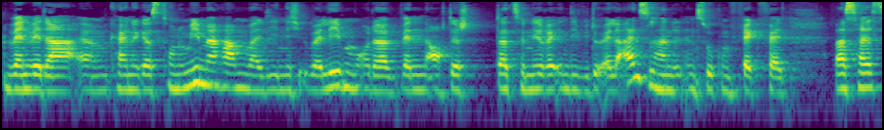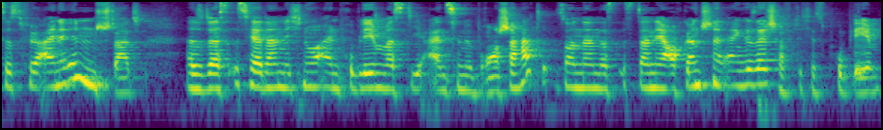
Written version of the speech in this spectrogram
wenn wir da ähm, keine Gastronomie mehr haben, weil die nicht überleben oder wenn auch der stationäre individuelle Einzelhandel in Zukunft wegfällt. Was heißt das für eine Innenstadt? Also das ist ja dann nicht nur ein Problem, was die einzelne Branche hat, sondern das ist dann ja auch ganz schnell ein gesellschaftliches Problem.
